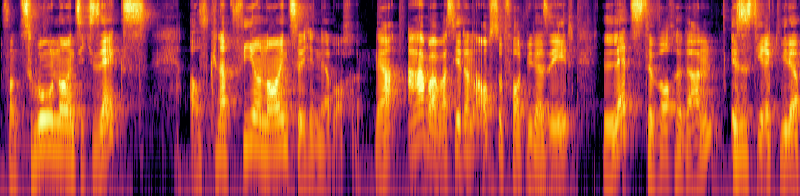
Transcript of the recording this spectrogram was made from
von 92,6 auf knapp 94 in der Woche. Ja, aber was ihr dann auch sofort wieder seht, letzte Woche dann ist es direkt wieder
